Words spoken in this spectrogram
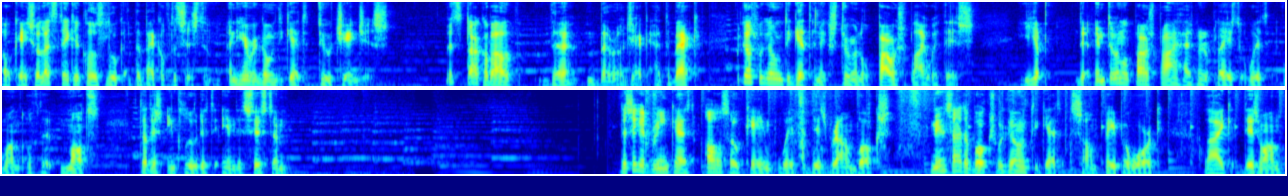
Okay, so let's take a close look at the back of the system. And here we're going to get two changes. Let's talk about the barrel jack at the back, because we're going to get an external power supply with this. Yep, the internal power supply has been replaced with one of the mods that is included in the system. The Sega Dreamcast also came with this brown box. And inside the box we're going to get some paperwork, like this one,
